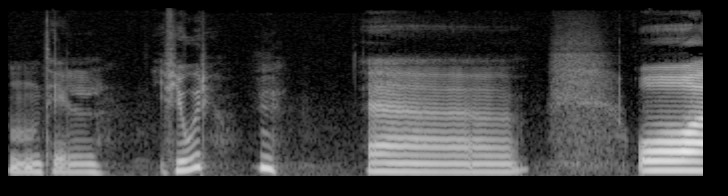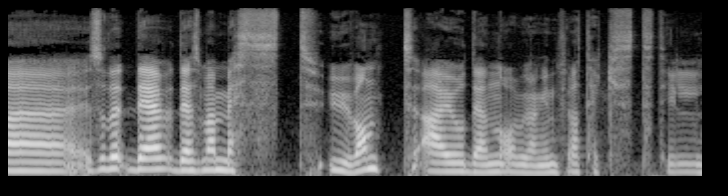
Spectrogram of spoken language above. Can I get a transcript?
18 til i fjor. Mm. Eh, og eh, Så det, det, det som er mest uvant, er jo den overgangen fra tekst til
